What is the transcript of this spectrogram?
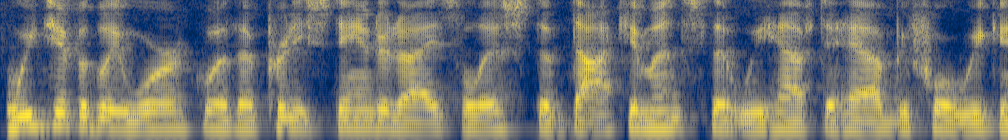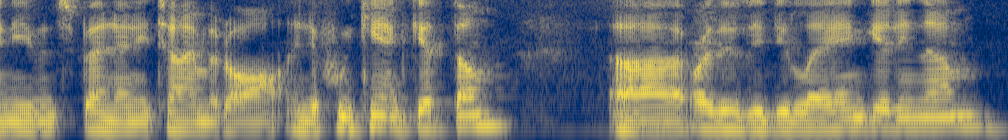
We typically work with a pretty standardized list of documents that we have to have before we can even spend any time at all. And if we can't get them, uh, or there's a delay in getting them,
